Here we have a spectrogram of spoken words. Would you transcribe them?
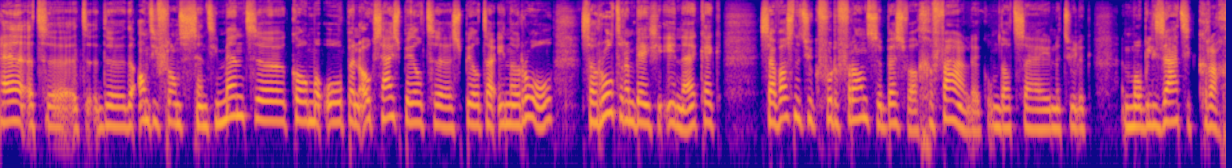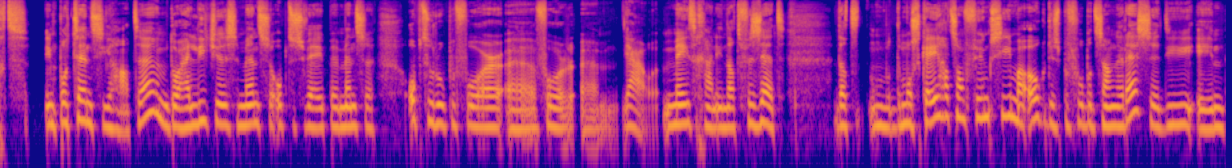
het, het, de, de anti-Franse sentimenten komen op. En ook zij speelt, speelt daarin een rol. Ze rolt er een beetje in. Hè. Kijk, zij was natuurlijk voor de Fransen best wel gevaarlijk. Omdat zij natuurlijk een mobilisatiekracht in potentie had. Hè? Door haar liedjes mensen op te zwepen, mensen op te roepen voor, eh, voor ehm, ja, mee te gaan in dat verzet. Dat, de moskee had zo'n functie, maar ook dus bijvoorbeeld zangeressen die in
